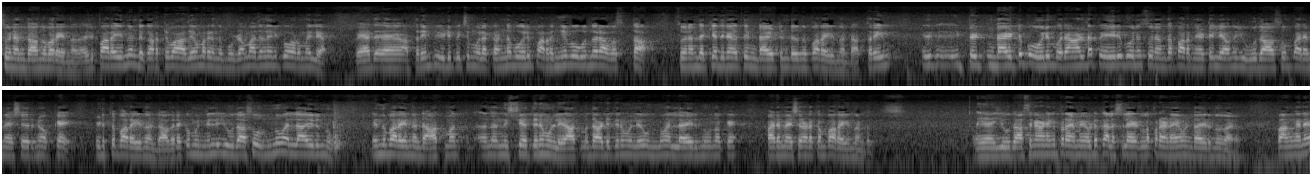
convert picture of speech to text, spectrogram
സുനന്ദ എന്ന് പറയുന്നത്. അതിൽ പറയുന്നുണ്ട് കറക്റ്റ് വാചകം പറയുന്നത് മുഴുവൻ വാചകം എനിക്ക് ഓർമ്മയില്ല. വേദ അത്രയും പീഡിപ്പിച്ച് മുലക്കണ്ണ് പോലും പറഞ്ഞു പോകുന്ന ഒരു അവസ്ഥ സുനന്ദയ്ക്ക് അതിനകത്ത് ഉണ്ടായിട്ടുണ്ട് എന്ന് പറയുന്നുണ്ട്. അത്രയും ഇത് ഇട്ട് ഉണ്ടായിട്ട് പോലും ഒരാളുടെ പേര് പോലും സുനന്ദ പറഞ്ഞിട്ടില്ല പറഞ്ഞിട്ടില്ല എന്ന് യൂദാസും പരമേശ്വരനും ഒക്കെ എടുത്ത് പറയുന്നുണ്ട്. അവരൊക്കെ മുന്നിൽ യൂദാസ് ഒന്നും അല്ലായിരുന്നു എന്ന് പറയുന്നുണ്ട്. ആത്മ നിശ്ചയത്തിന് മുന്നിൽ ആത്മദാഠ്യത്തിന് മുന്നിൽ ഒന്നും അല്ലായിരുന്നു എന്നൊക്കെ പരമേശ്വരൻ അടക്കം പറയുന്നുണ്ട് യൂദാസിനാണെങ്കിൽ പ്രേമയോട് കലശലായിട്ടുള്ള പ്രണയം ഉണ്ടായിരുന്നതാണ്. അപ്പൊ അങ്ങനെ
